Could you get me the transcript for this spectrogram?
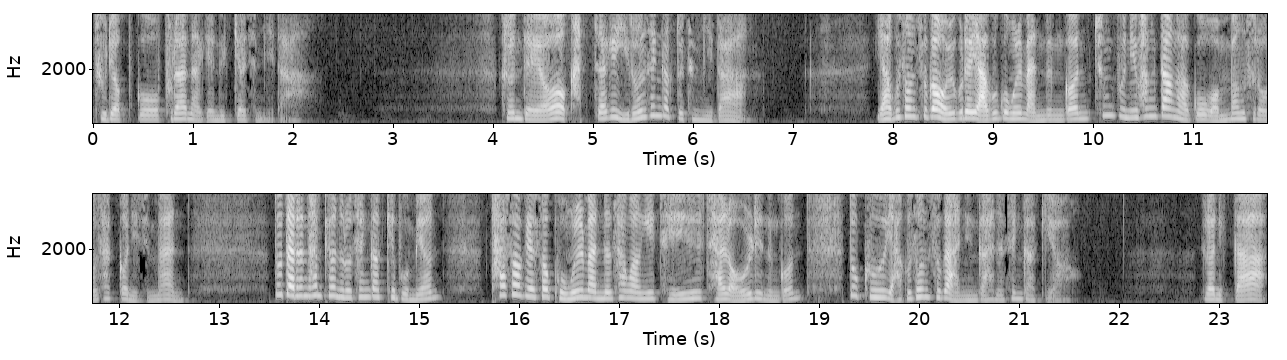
두렵고 불안하게 느껴집니다. 그런데요, 갑자기 이런 생각도 듭니다. 야구선수가 얼굴에 야구공을 맞는 건 충분히 황당하고 원망스러운 사건이지만 또 다른 한편으로 생각해보면 타석에서 공을 맞는 상황이 제일 잘 어울리는 건 또 그 야구선수가 아닌가 하는 생각이요. 그러니까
